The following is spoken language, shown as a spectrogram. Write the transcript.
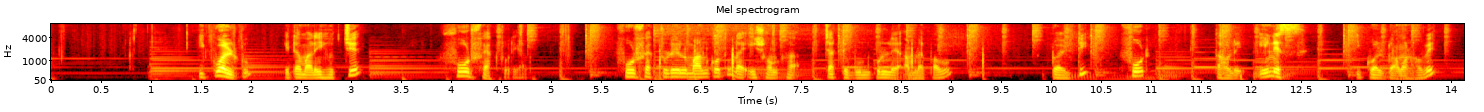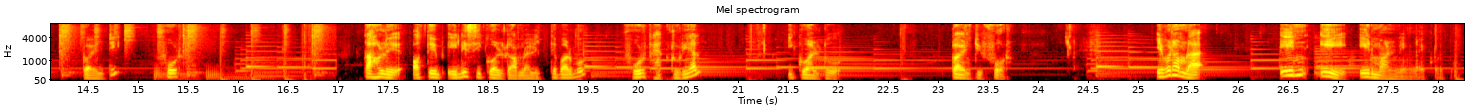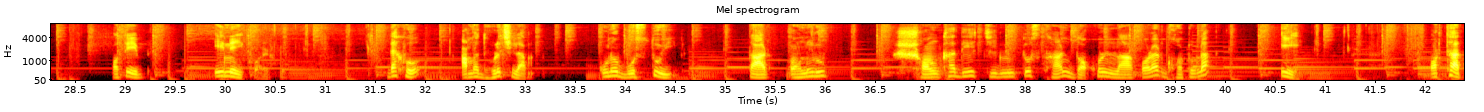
equal to এটা মানেই হচ্ছে ফোর ফ্যাক্টোরিয়াল ফোর ফ্যাক্টোরিয়াল মান কত? না, এই সংখ্যা চারটে গুণ করলে আমরা পাবো টোয়েন্টি ফোর তাহলে এনএস ইকুয়াল টু আমার হবে টোয়েন্টি ফোর তাহলে অতএব এনএস ইকুয়াল টু আমরা লিখতে পারব four factorial equal to twenty four এবার আমরা এন এ এর মান নির্ণয় করব। অতএব এন এ ইকুয়াল টু দেখো, আমরা ধরেছিলাম কোনো বস্তুই তার অনুরূপ সংখ্যা দিয়ে চিহ্নিত স্থান দখল না করার ঘটনা এ। অর্থাৎ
